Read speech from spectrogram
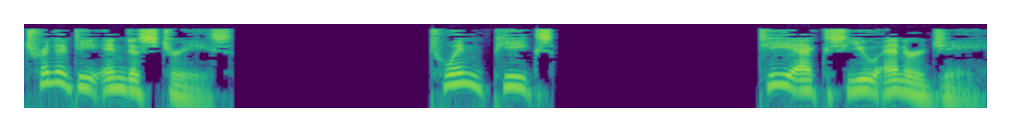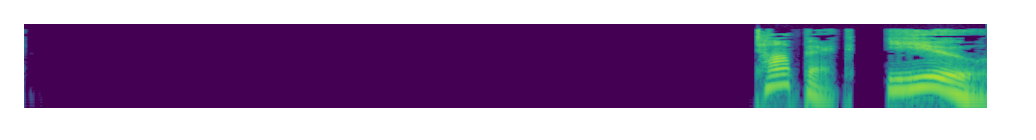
Trinity Industries Twin Peaks TXU Energy. Topic U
